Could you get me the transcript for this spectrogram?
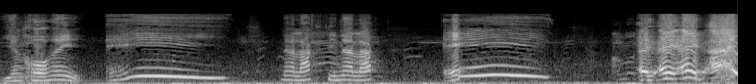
เอียงคอให้เอ้ย น่ารักสิ น่ารัก เอ้ย อ้ยเอ้ยเอ้ยเอ้ย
